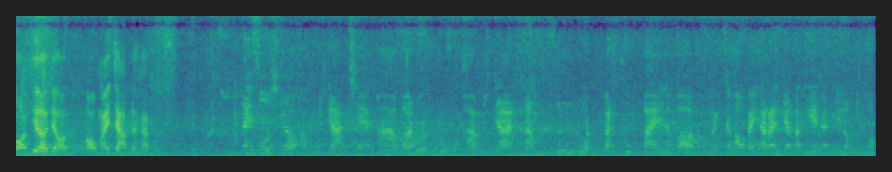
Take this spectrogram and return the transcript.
ก่อนที่เราจะออกหมายจับแล้วครับ ในโซเชียลครับมีการแชร์ภาพว่ารถหรูครับมีการนำขึ้นรถบรรทุกไป แล้วก็เหมือนจะเอาไปอรัญญประเทศอันนี้เรามีข้อ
